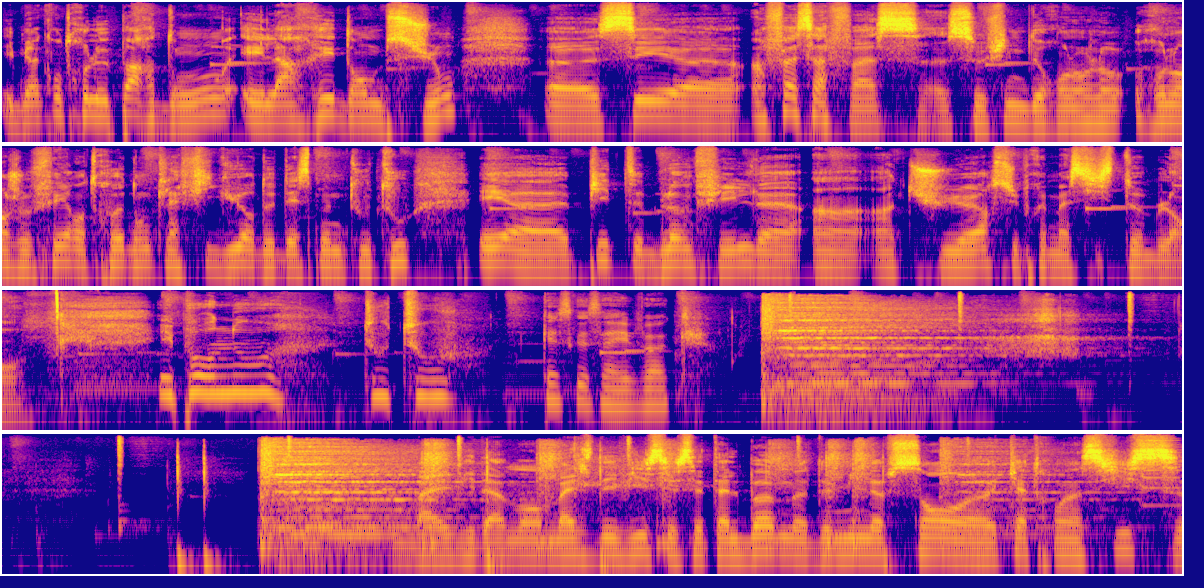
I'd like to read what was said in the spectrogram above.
eh bien, contre le pardon et la rédemption euh, c'est euh, un face-à-face, ce film de Roland, Roland, Joffé, entre donc la figure de Desmond Tutu et euh, Pete Blumfield, un, un tueur suprémaciste blanc. Et pour nous, Tutu, qu'est-ce que ça évoque? Bah évidemment, Miles Davis et cet album de 1986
